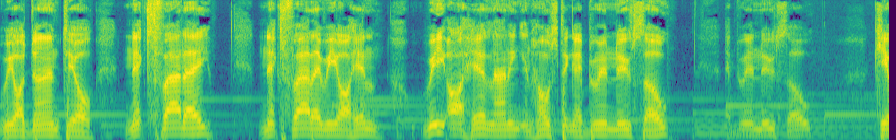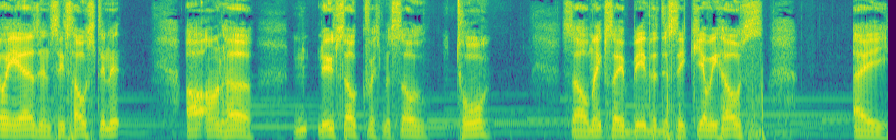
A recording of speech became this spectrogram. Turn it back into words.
we are done till next Friday. Next Friday we are heading we are headlining and hosting a brand new show. A brand new show. Kelly is and she's hosting it. All on her new show Christmas show tour. So make sure you be see Kelly host a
